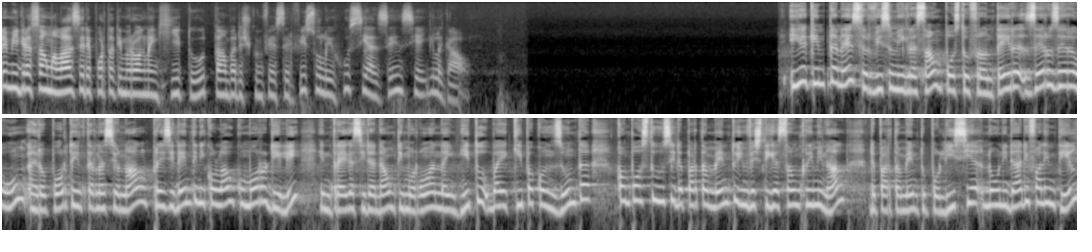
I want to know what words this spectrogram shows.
de Imigração Malásia Timaruang na Hito, também desconfia serviço de agência ilegal. E a Quintané, Serviço Migração, Posto Fronteira 001, Aeroporto Internacional, Presidente Nicolau Comoro Dili, entrega cidadão timoroan na Inhito para equipa conjunta composto do Departamento Investigação Criminal, Departamento Polícia, na Unidade Falentil,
